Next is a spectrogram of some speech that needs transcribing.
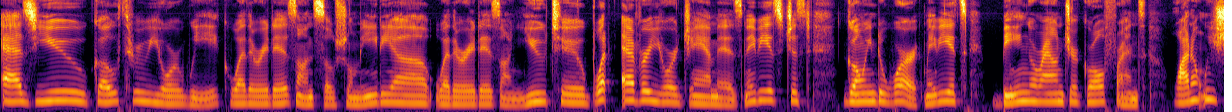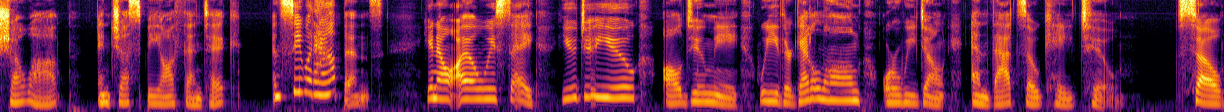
as you go through your week, whether it is on social media, whether it is on YouTube, whatever your jam is, maybe it's just going to work, maybe it's being around your girlfriends, why don't we show up and just be authentic and see what happens? You know, I always say, you do you, I'll do me. We either get along or we don't, and that's okay too. So,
